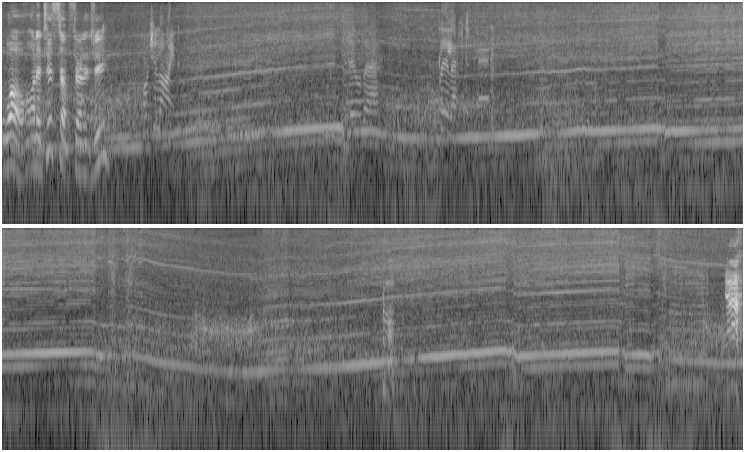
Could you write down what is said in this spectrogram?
wow, on a two-stop strategy. Hold your line. Still there. Clear left. Come on. Ah!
